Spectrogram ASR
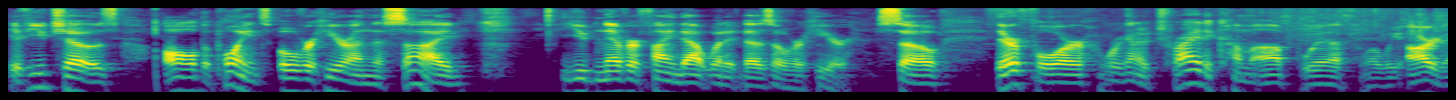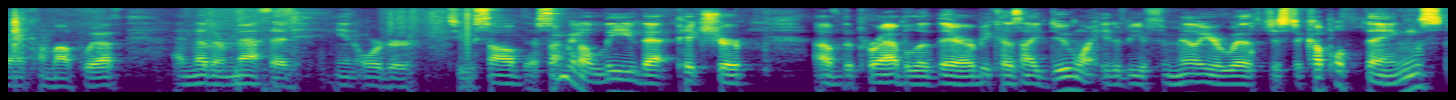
if you chose all the points over here on this side, you'd never find out what it does over here. So therefore, we're going to try to come up with, well, we are going to come up with another method in order to solve this. So I'm going to leave that picture of the parabola there because I do want you to be familiar with just a couple things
